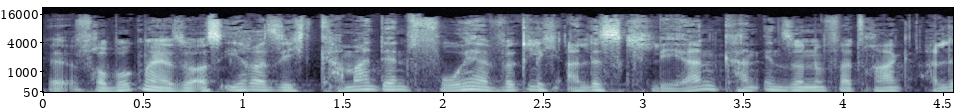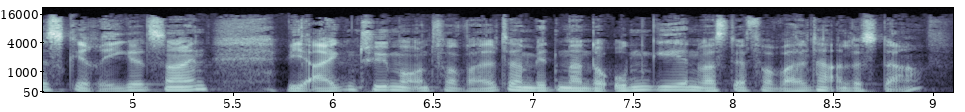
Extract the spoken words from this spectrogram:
Äh, Frau Burgmeier, so aus Ihrer Sicht, kann man denn vorher wirklich alles klären? Kann in so einem Vertrag alles geregelt sein, wie Eigentümer und Verwalter miteinander umgehen, was der Verwalter alles darf?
